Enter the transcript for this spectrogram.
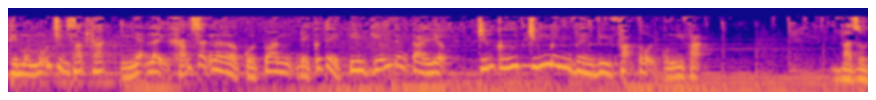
thì một mũi trinh sát khác nhận lệnh khám xét nơi ở của Toan để có thể tìm kiếm thêm tài liệu, chứng cứ chứng minh về hành vi phạm tội của nghi phạm. Và rồi,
